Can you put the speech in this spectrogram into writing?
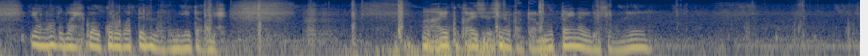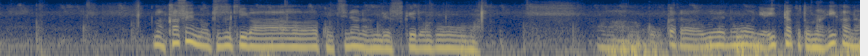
山ほどバイクが転がってるのが見えたんで、まあ、早く回収しなかったらもったいないでしょうね。まあ、河川の続きがこちらなんですけども、あここから上の方には行ったことないかな。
